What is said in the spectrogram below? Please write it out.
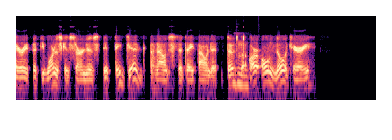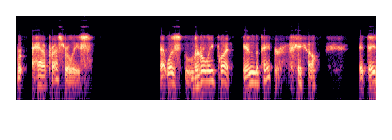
Area 51 is concerned is that they did announce that they found it. Mhm. Our own military had a press release that was literally put in the paper. You know, it, they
